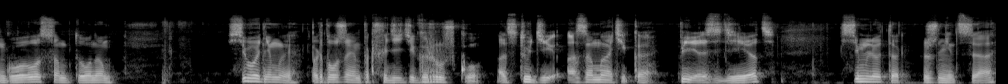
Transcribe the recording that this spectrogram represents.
голосом, тоном. Сегодня мы продолжаем проходить игрушку от студии Азаматика Пиздец. Симулятор Жнеца.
